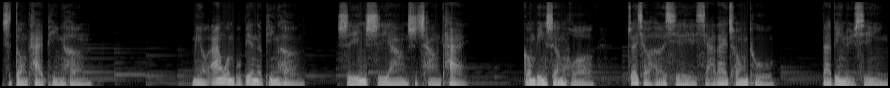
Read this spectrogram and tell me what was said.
是动态平衡。没有安稳不变的平衡，时阴时阳是常态。共病生活，追求和谐也夹带冲突。带病旅行，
